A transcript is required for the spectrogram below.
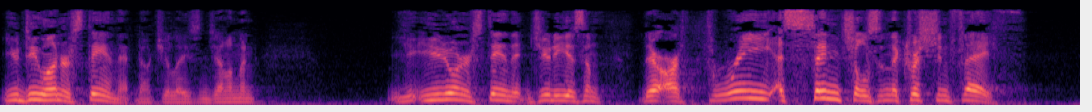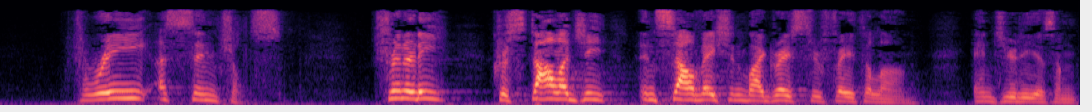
You do understand that, don't you, ladies and gentlemen? You, you understand that Judaism, there are three essentials in the Christian faith. Three essentials. Trinity, Christology, and salvation by grace through faith alone. And Judaism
